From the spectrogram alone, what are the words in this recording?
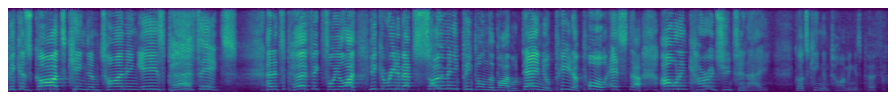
because God's kingdom timing is perfect and it's perfect for your life. You can read about so many people in the Bible Daniel, Peter, Paul, Esther. I want to encourage you today. God's kingdom timing is perfect.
